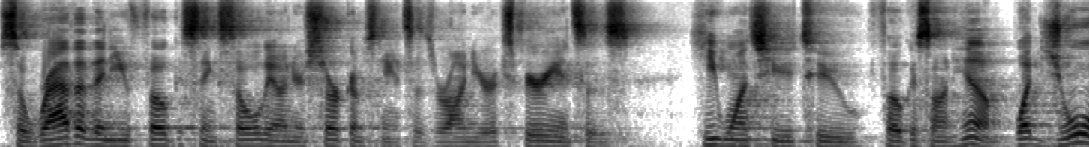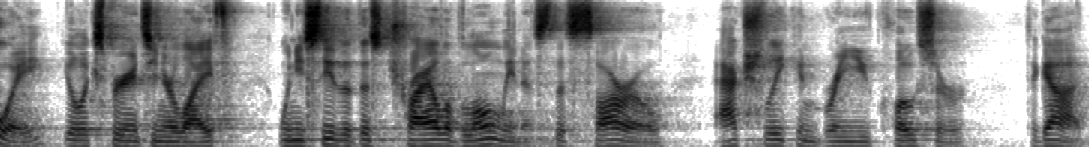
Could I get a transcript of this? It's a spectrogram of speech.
So rather than you focusing solely on your circumstances or on your experiences, He wants you to focus on Him. What joy you'll experience in your life when you see that this trial of loneliness, this sorrow, actually can bring you closer to God.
